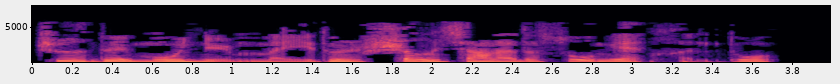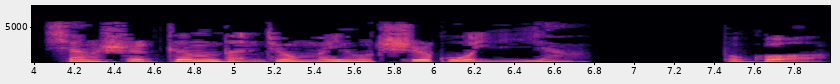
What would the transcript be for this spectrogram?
这对母女每顿剩下来的素面很多，像是根本就没有吃过一样。不过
